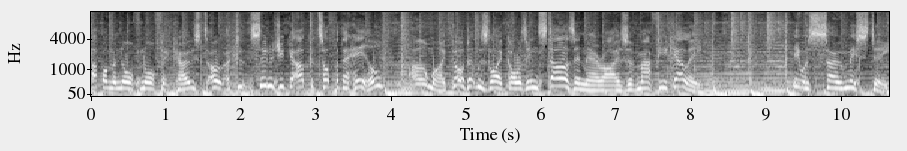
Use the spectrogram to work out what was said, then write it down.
up on the North Norfolk coast. Oh, as soon as you get up the top of the hill, oh my god, it was like I was in stars in their eyes of Matthew Kelly. It was so misty.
